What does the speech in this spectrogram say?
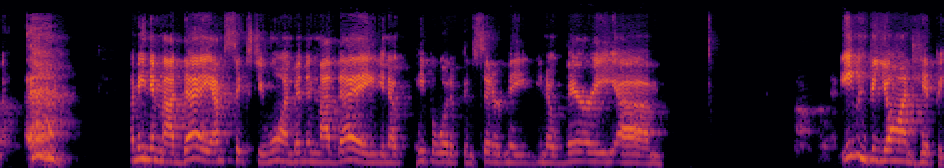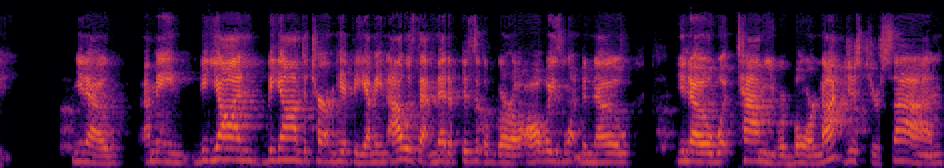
I mean, in my day, I'm 61, but in my day, you know, people would have considered me, you know, very, um, even beyond hippie, you know, I mean, beyond beyond the term hippie. I mean, I was that metaphysical girl, always wanting to know, you know, what time you were born, not just your sign,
